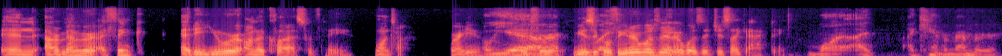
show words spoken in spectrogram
and I remember I think Eddie, you were on a class with me one time, weren't you? Oh Like yeah, for musical like, theater was it or was it just like acting one I I can't remember.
